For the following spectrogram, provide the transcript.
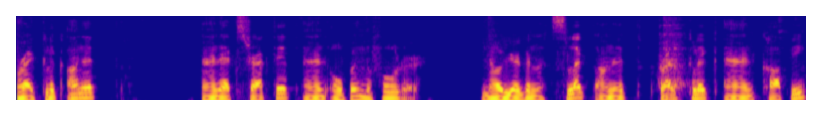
right click on it and extract it and open the folder. Now you're going to select on it, right click and copy.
